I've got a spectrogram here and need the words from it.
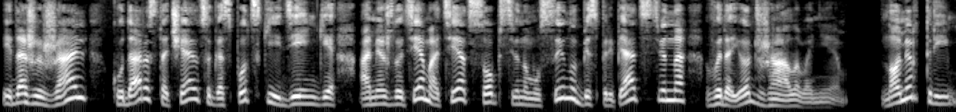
и даже жаль, куда расточаются господские деньги, а между тем отец собственному сыну беспрепятственно выдает жалование. Номер три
